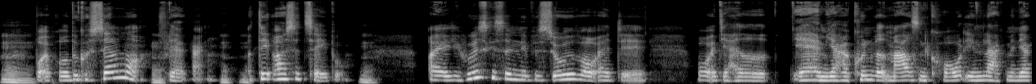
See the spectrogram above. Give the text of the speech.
Mm. hvor jeg prøvede at begå selvmord mm. flere gange. Mm. Og det er også et tabu. Mm. Og jeg kan huske sådan en episode, hvor at, øh, hvor at jeg havde, ja, men jeg har kun været meget sådan kort indlagt, men jeg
